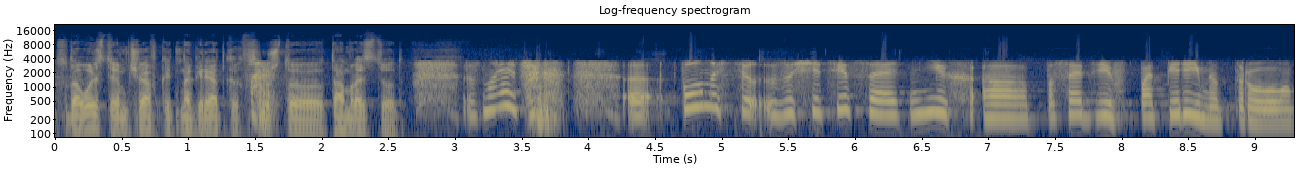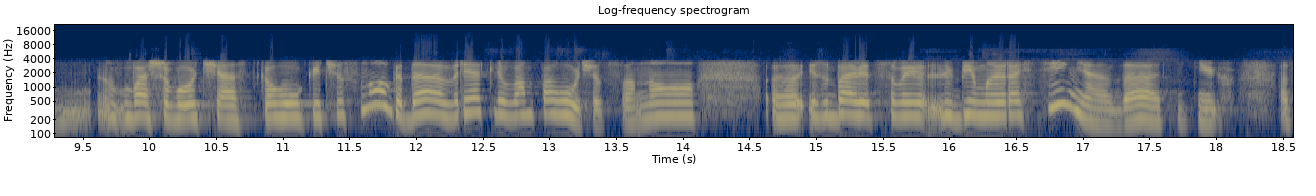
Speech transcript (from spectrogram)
с удовольствием чавкать на грядках все, что там растет? Знаете, Э, полностью защититься от них, э, посадив по периметру вашего участка лук и чеснок, да, вряд ли вам получится. Но э, избавить свои любимые растения, да, от них, от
